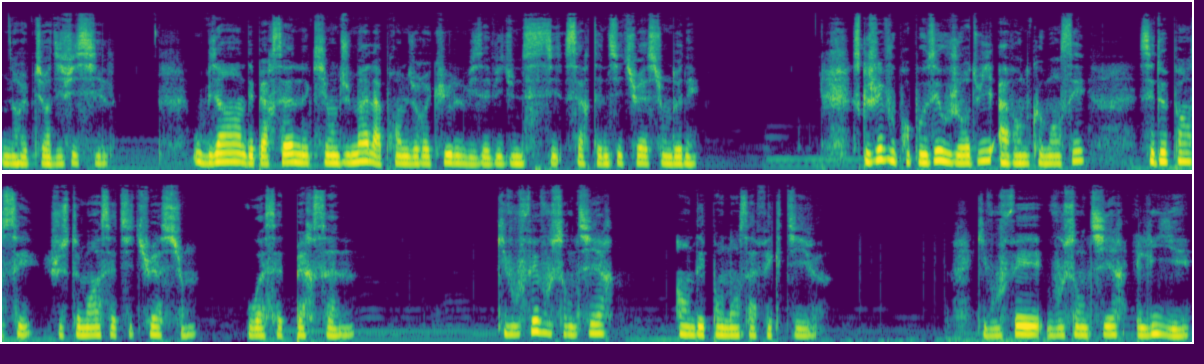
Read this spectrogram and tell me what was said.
une rupture difficile, ou bien des personnes qui ont du mal à prendre du recul vis-à-vis d'une certaine situation donnée. Ce que je vais vous proposer aujourd'hui, avant de commencer, c'est de penser justement à cette situation ou à cette personne qui vous fait vous sentir en dépendance affective, qui vous fait vous sentir lié,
